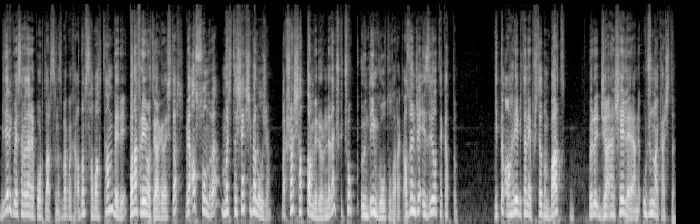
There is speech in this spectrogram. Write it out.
Bilerek beslemeden reportlarsınız. Bak bak adam sabahtan beri bana frame atıyor arkadaşlar. Ve az sonra maçı taşıyan kişi ben olacağım. Bak şu an shutdown veriyorum. Neden? Çünkü çok öndeyim gold olarak. Az önce Ezreal'a tek attım. Gittim Ahri'ye bir tane yapıştırdım. Bart böyle can şeyle yani ucundan kaçtı.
